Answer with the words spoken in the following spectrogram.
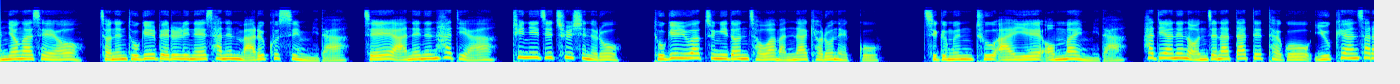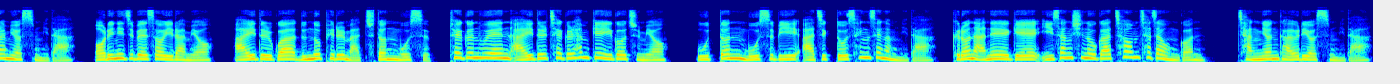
안녕하세요. 저는 독일 베를린에 사는 마르쿠스입니다. 제 아내는 하디아, 튀니지 출신으로 독일 유학 중이던 저와 만나 결혼했고, 지금은 두 아이의 엄마입니다. 하디아는 언제나 따뜻하고 유쾌한 사람이었습니다. 어린이집에서 일하며 아이들과 눈높이를 맞추던 모습, 퇴근 후엔 아이들 책을 함께 읽어주며 웃던 모습이 아직도 생생합니다. 그런 아내에게 이상 신호가 처음 찾아온 건 작년 가을이었습니다.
